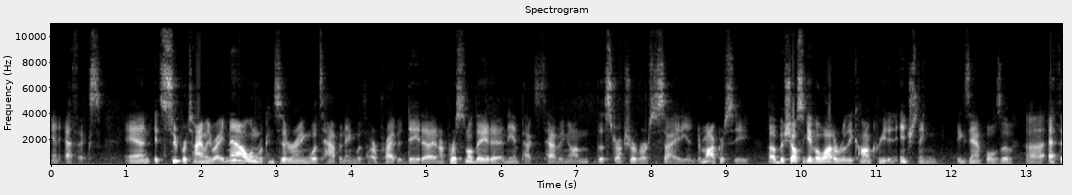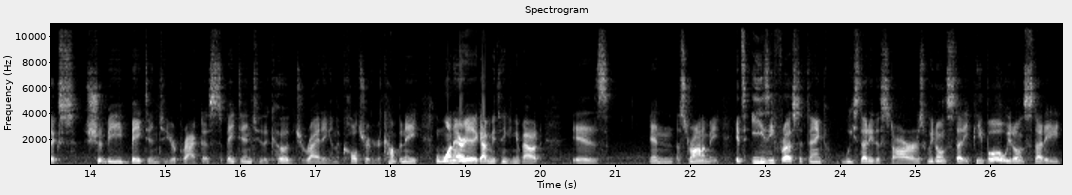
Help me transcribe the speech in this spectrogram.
and ethics. And it's super timely right now when we're considering what's happening with our private data and our personal data and the impacts it's having on the structure of our society and democracy. Uh, but she also gave a lot of really concrete and interesting examples of uh, ethics should be baked into your practice, baked into the code that you're writing and the culture of your company. One area it got me thinking about is in astronomy. It's easy for us to think we study the stars, we don't study people, we don't study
